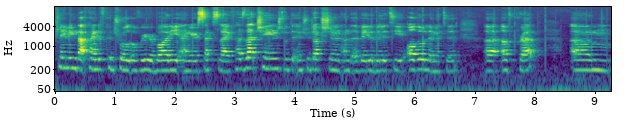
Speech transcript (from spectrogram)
claiming that kind of control over your body and your sex life has that changed with the introduction and the availability, although limited, uh, of prep um,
